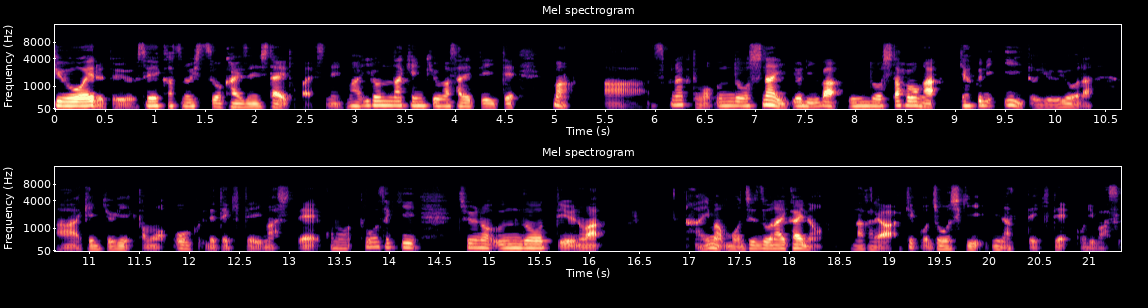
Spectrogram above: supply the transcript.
QOL という生活の質を改善したいとかですね、まあ、いろんな研究がされていて、まあ、あ少なくとも運動しないよりは運動した方が逆にいいというようなあ研究結果も多く出てきていまして、この透析中の運動っていうのは、今もう腎臓内科医の中では結構常識になってきております。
